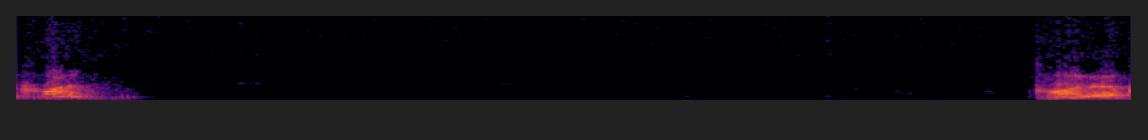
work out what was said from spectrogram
خلق. خلق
